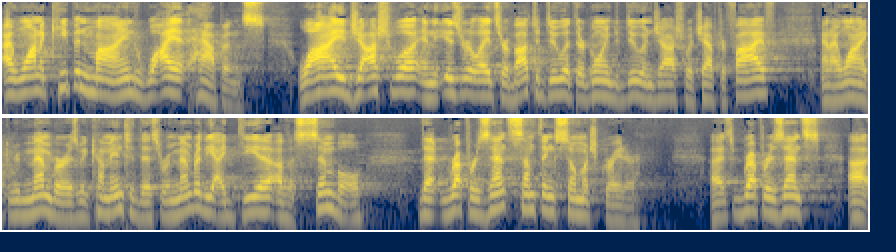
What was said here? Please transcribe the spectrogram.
I want to keep in mind why it happens. Why Joshua and the Israelites are about to do what they're going to do in Joshua chapter 5. And I want to remember as we come into this, remember the idea of a symbol that represents something so much greater. Uh, it represents uh,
